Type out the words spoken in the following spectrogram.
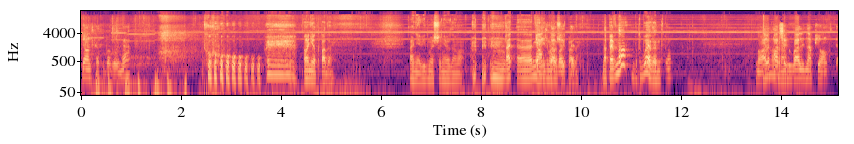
Piątka chyba był, nie? O, nie odpada. A nie, widmo jeszcze nie wiadomo. A, e, nie, Piątka, widmo też Wojtek. odpada. Na pewno? Bo to był event. No ale No patrz jak wali na piątkę.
